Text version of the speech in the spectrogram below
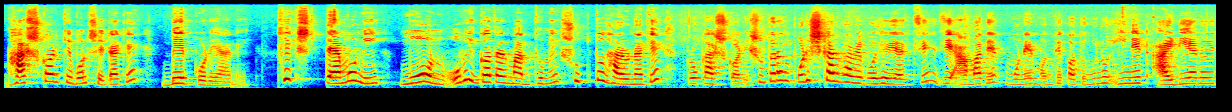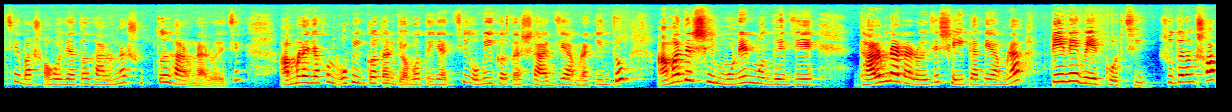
ভাস্কর কেবল সেটাকে বের করে আনে। ঠিক তেমনই মন, অভিজ্ঞতার মাধ্যমে সুপ্ত ধারণাকে প্রকাশ করে। সুতরাং পরিষ্কারভাবে বোঝা যাচ্ছে যে আমাদের মনের মধ্যে কতগুলো ইনেট আইডিয়া রয়েছে বা সহজাত ধারণা, সুপ্ত ধারণা রয়েছে। আমরা যখন অভিজ্ঞতার জগতে যাচ্ছি, অভিজ্ঞতার সাহায্যে আমরা কিন্তু আমাদের সেই মনের মধ্যে যে ধারণাটা রয়েছে সেইটাকে আমরা টেনে বের করছি। সুতরাং সব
